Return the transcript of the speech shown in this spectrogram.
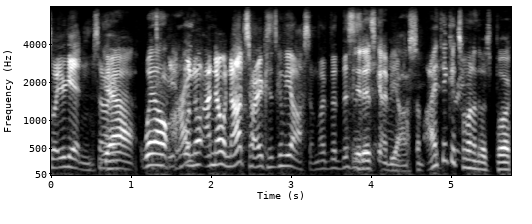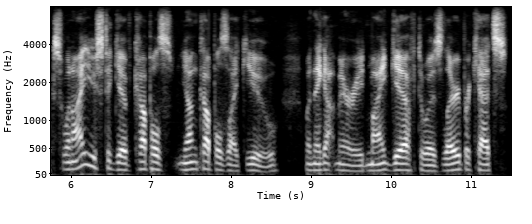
That's what you're getting. Sorry. Yeah. Well, gonna be- I, well, no, I know not sorry because it's gonna be awesome. But, this is it is going to be awesome. I think it's one of those books. When I used to give couples, young couples like you, when they got married, my gift was Larry Burkett's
